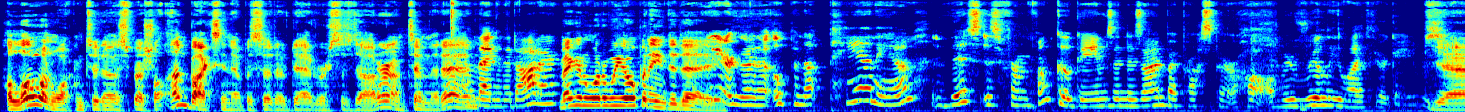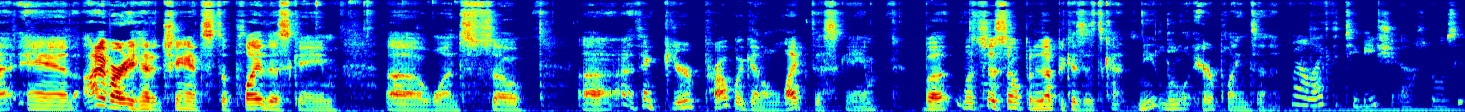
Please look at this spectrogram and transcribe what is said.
Hello and welcome to another special unboxing episode of Dad vs. Daughter. I'm Tim the Dad. I'm Megan the daughter. Megan, what are we opening today? We are going to open up Pan Am. This is from Funko Games and designed by Prospero Hall. We really like their games. Yeah, and I've already had a chance to play this game uh, once, so uh, I think you're probably going to like this game. But let's just open it up because it's got neat little airplanes in it. Well, I like the TV show, so we'll see.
